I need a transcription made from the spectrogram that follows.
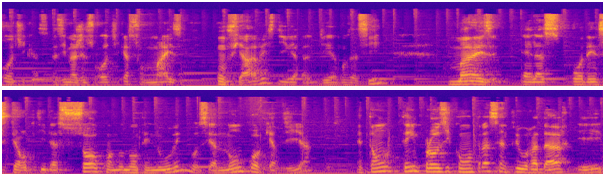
óticas. As imagens óticas são mais confiáveis, digamos assim, mas elas podem ser obtidas só quando não tem nuvem, ou seja, não qualquer dia. Então, tem prós e contras entre o radar e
